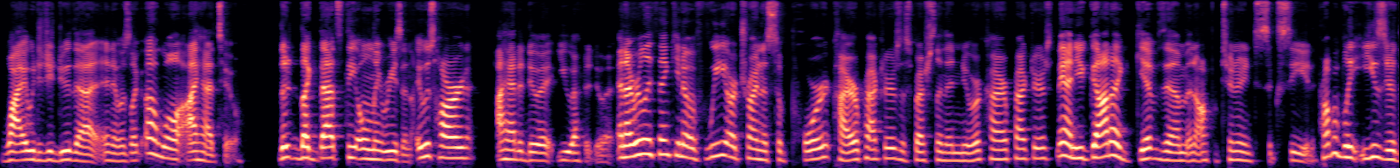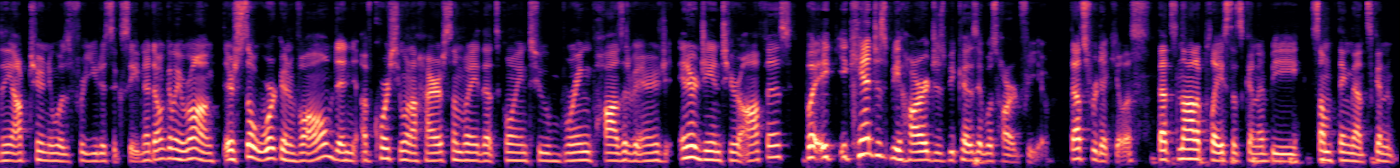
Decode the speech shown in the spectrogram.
why did you do that? And it was like, oh, well, I had to. Like, that's the only reason. It was hard. I had to do it. You have to do it. And I really think, you know, if we are trying to support chiropractors, especially the newer chiropractors, man, you got to give them an opportunity to succeed. Probably easier than the opportunity was for you to succeed. Now, don't get me wrong, there's still work involved. And of course, you want to hire somebody that's going to bring positive energy, energy into your office, but it, it can't just be hard just because it was hard for you. That's ridiculous. That's not a place that's going to be something that's going to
